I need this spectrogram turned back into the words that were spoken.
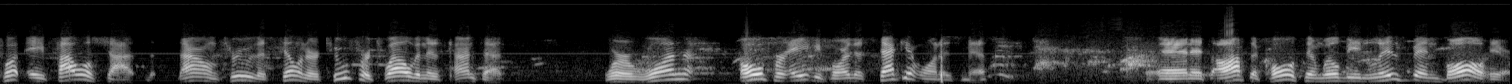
put a foul shot down through the cylinder. Two for 12 in this contest. We're 1 0 for 8 before. The second one is missed. And it's off the Colts and will be Lisbon ball here.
